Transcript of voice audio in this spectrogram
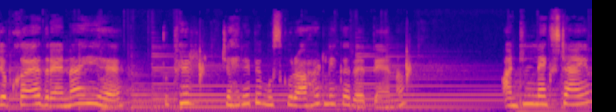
जब कैद रहना ही है तो फिर चेहरे पे मुस्कुराहट लेकर रहते हैं ना। Until next time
